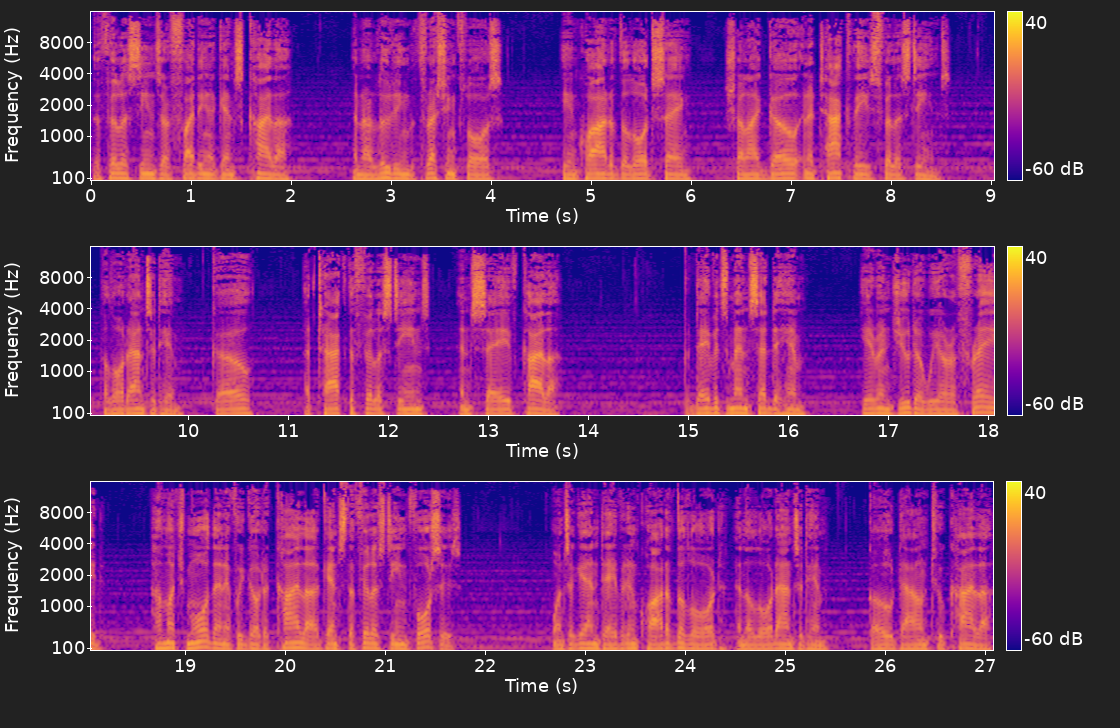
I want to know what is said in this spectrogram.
the Philistines are fighting against Keilah and are looting the threshing floors, he inquired of the Lord, saying, Shall I go and attack these Philistines? The Lord answered him, Go, attack the Philistines, and save Keilah. But David's men said to him, Here in Judah we are afraid. How much more then if we go to Keilah against the Philistine forces? Once again David inquired of the Lord, and the Lord answered him, Go down to Keilah,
